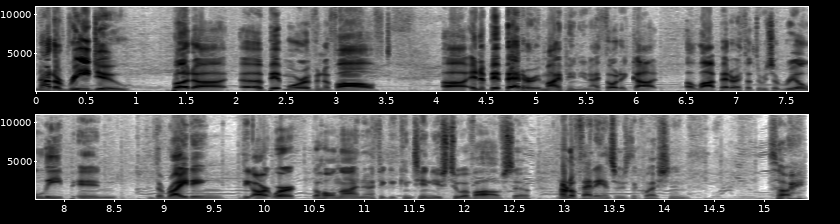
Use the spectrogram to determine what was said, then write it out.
not a redo, but uh, a bit more of an evolved uh, and a bit better, in my opinion. I thought it got a lot better. I thought there was a real leap in the writing, the artwork, the whole nine, and I think it continues to evolve. So I don't know if that answers the question. Sorry.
